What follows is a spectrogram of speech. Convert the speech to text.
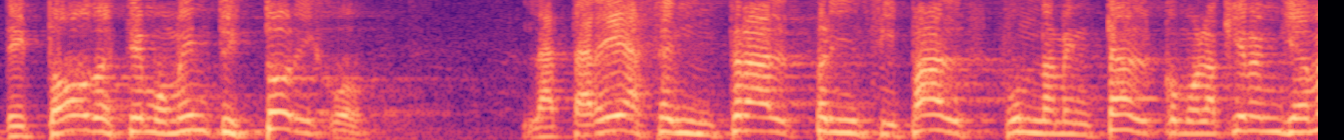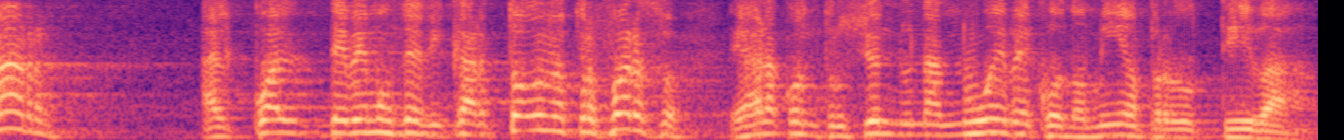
de todo este momento histórico, la tarea central, principal, fundamental, como la quieran llamar, al cual debemos dedicar todo nuestro esfuerzo, es a la construcción de una nueva economía productiva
